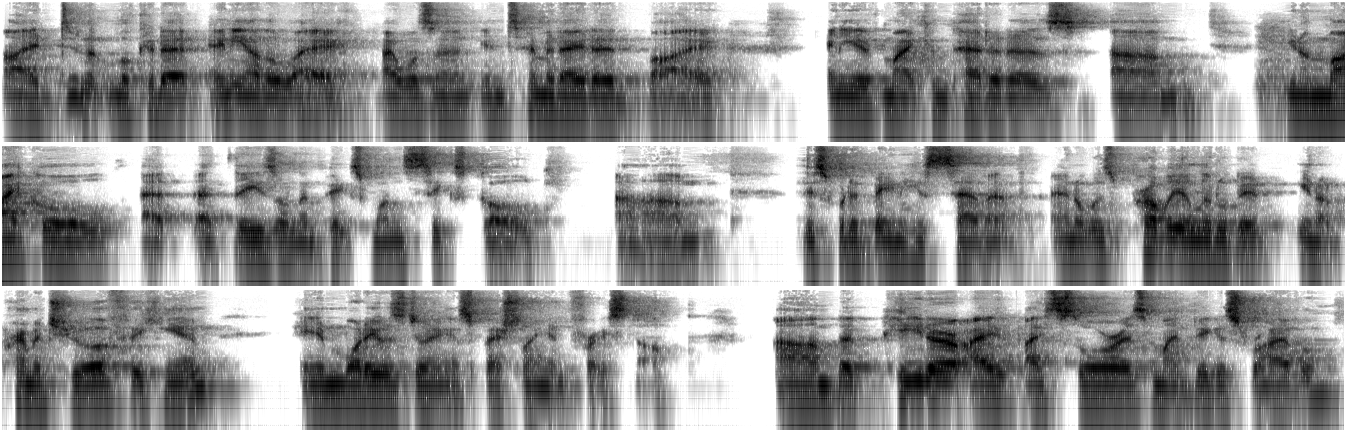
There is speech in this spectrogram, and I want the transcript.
I didn't look at it any other way. I wasn't intimidated by any of my competitors. Um, you know, Michael at, at, these Olympics won six gold. Um, this would have been his seventh, and it was probably a little bit, you know, premature for him in what he was doing, especially in freestyle. Um, but Pieter, I, I, saw as my biggest rival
